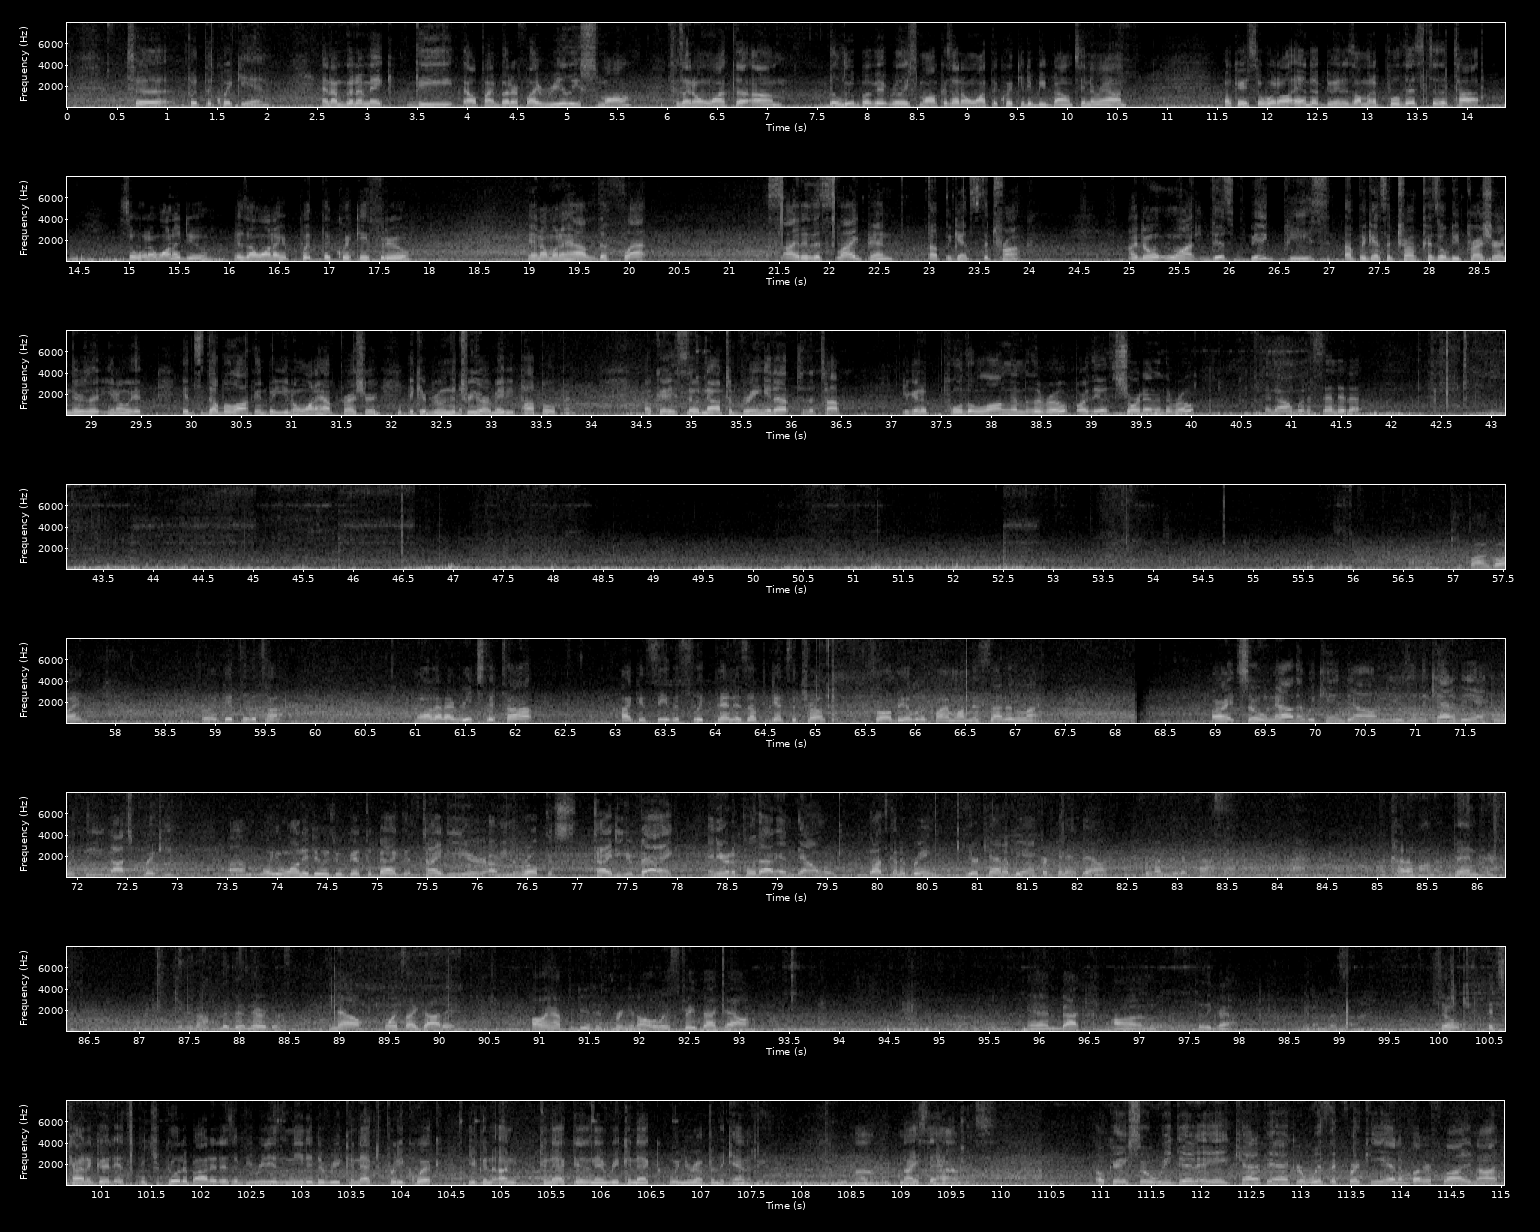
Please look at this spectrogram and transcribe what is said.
to put the quickie in. And I'm to make the alpine butterfly really small because I don't want the, um, the loop of it really small because I don't want the quickie to be bouncing around. Okay, so what I'll end up doing is I'm to pull this to the top. So what I want to do is I want to put the quickie through and I'm to have the flat side of the slide pin up against the trunk. I don't want this big piece up against the trunk because there'll be pressure and there's a, you know, it it's double locking, but you don't want to have pressure. It could ruin the tree or maybe pop open. Okay, so now to bring it up to the top, you're going to pull the long end of the rope or the short end of the rope. And now I'm going to send it up. On going till I get to the top. Now that I reach the top, I can see the slick pen is up against the trunk, so I'll be able to climb on this side of the line. All right, so now that we came down using the canopy anchor with the Notch Quickie, um, what you want to do is you'll get the bag that's tied to your, I mean the rope that's tied to your bag, and you're going to pull that end downward. That's going to bring your canopy anchor it down. See if I can get it past that. I'm kind of on a bend there get it off of the bend. There it goes. Now, once I got it, all I have to do is just bring it all the way straight back down and back on to the ground. You know, this off. So it's kind of good. It's what's good about it is if you really needed to reconnect pretty quick, you can unconnect it and then reconnect when you're up in the canopy. Um, nice to have this. Okay, so we did a canopy anchor with a quickie and a butterfly knot.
